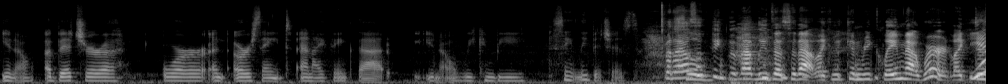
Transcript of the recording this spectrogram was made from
you know a bitch or a or an or a saint. And i think that you know we can be saintly bitches. But I also think that that leads us to that. Like we can reclaim that word. Like yeah,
